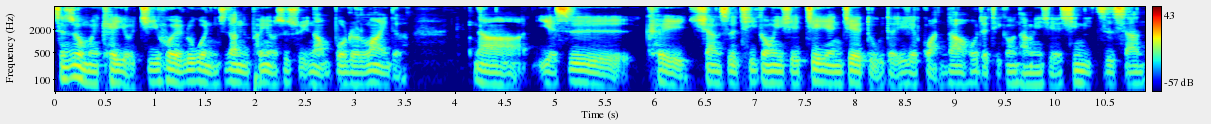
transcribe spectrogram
甚至我们可以有机会。如果你知道你朋友是属于那种 borderline 的，那也是可以像是提供一些戒烟戒毒的一些管道，或者提供他们一些心理咨商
